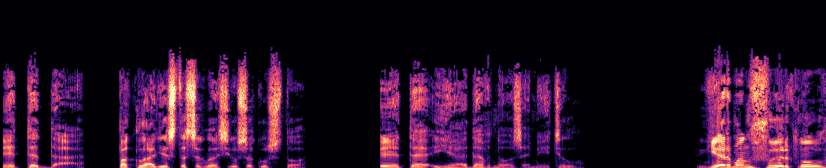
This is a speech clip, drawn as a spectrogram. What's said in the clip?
Это да, покладисто согласился Кусто. Это я давно заметил. Герман фыркнул,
